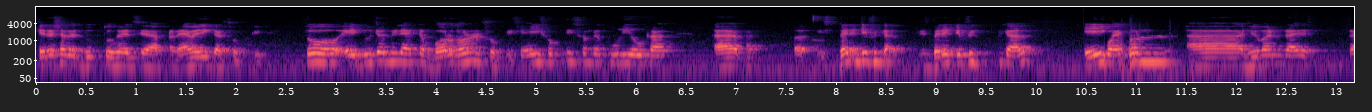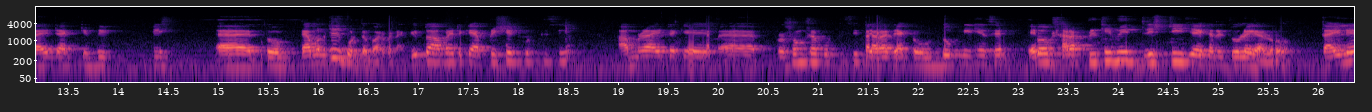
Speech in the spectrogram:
সেটার সাথে যুক্ত হয়েছে আপনার আমেরিকার শক্তি। তো এই দুইটা মিলে একটা বড় ধরনের শক্তি, সেই শক্তির সঙ্গে কুলিয়ে ওঠা it's very difficult it's very difficult এই কয়েকজন হিউম্যান রাইট রাইট অ্যাক্টিভিস্ট তো তেমন কিছুই করতে পারবে না। কিন্তু আমরা এটাকে অ্যাপ্রিসিয়েট করতেছি, আমরা এটাকে প্রশংসা করতেছি, তারা যে একটা উদ্যোগ নিয়েছে, এবং সারা পৃথিবীর দৃষ্টি যে এখানে চলে গেল, তাইলে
